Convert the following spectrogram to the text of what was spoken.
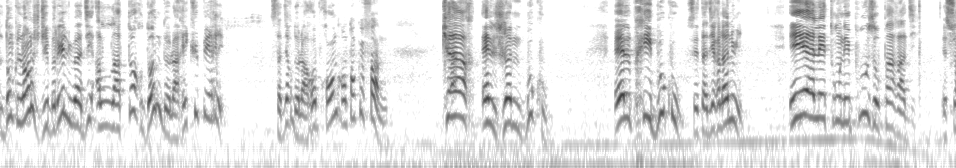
donc l'ange Jibril lui a dit Allah t'ordonne de la récupérer, c'est-à-dire de la reprendre en tant que femme, car elle jeûne beaucoup, elle prie beaucoup, c'est-à-dire la nuit, et elle est ton épouse au paradis. Et ce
